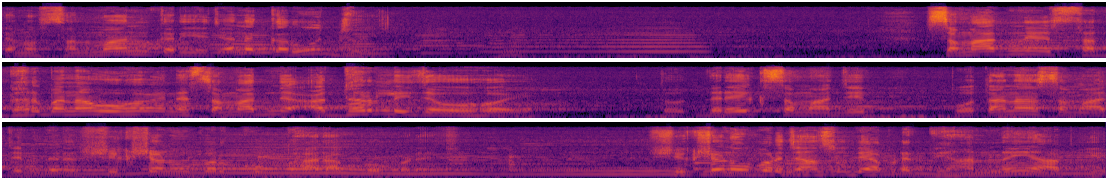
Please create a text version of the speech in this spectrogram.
તેનું સન્માન કરીએ છીએ અને કરવું જ જોઈએ. સમાજને સદ્ધર બનાવવો હોય અને સમાજને અધર લઈ જવો હોય, તો દરેક સમાજે પોતાના સમાજની અંદર શિક્ષણ ઉપર ખૂબ ભાર આપવો પડે છે. શિક્ષણ ઉપર જ્યાં સુધી આપણે ધ્યાન નહીં આપીએ,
